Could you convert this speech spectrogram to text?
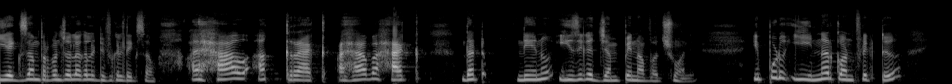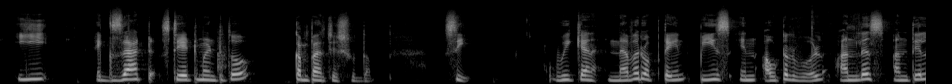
ఈ ఎగ్జామ్ ప్రపంచంలో కల్లా difficult exam I have a crack I have a hack that నేను ఈజీగా జంప్ ఇన్ అవ్వచ్చు అని ఇప్పుడు ఈ ఇన్నర్ కాన్ఫ్లిక్ట్ ఈ ఎగ్జాక్ట్ స్టేట్మెంట్తో కంపేర్ చేసి చూద్దాం see we can never obtain peace in outer world unless until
